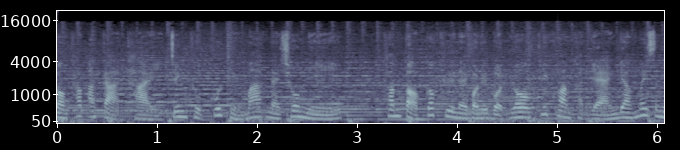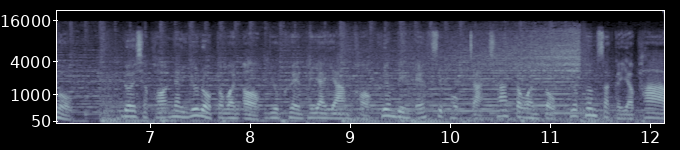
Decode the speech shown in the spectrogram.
กองทัพอากาศไทยจึงถูกพูดถึงมากในช่วงนี้คำตอบก็คือในบริบทโลกที่ความขัดแย้งยังไม่สงบ โดยเฉพาะในยุโรปตะวันออกยูเครนพยายามขอเครื่องบิน F16 จากชาติตะวันตกเพื่อเพิ่มศักยภาพ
